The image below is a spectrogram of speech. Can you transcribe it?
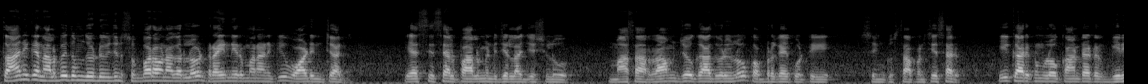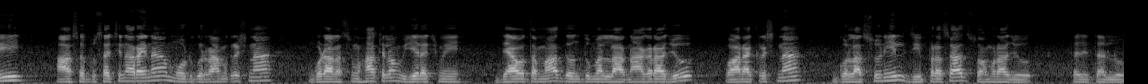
స్థానిక నలభై తొమ్మిదో డివిజన్ సుబ్బారావు నగర్లో డ్రైన్ నిర్మాణానికి వార్డు ఇన్ఛార్జ్ ఎస్సీసీఎల్ పార్లమెంటు జిల్లా అధ్యక్షులు మాసా రామ్జోగ్ ఆధ్వర్యంలో కొబ్బరికాయ కొట్టి శంకుస్థాపన చేశారు. ఈ కార్యక్రమంలో కాంట్రాక్టర్ గిరి ఆసపు సత్యనారాయణ మోటుగురు రామకృష్ణ గుడాల సింహాచలం విజయలక్ష్మి దేవతమ్మ దొంతుమల్ల నాగరాజు వారాకృష్ణ గుల్లా సునీల్ జి ప్రసాద్ సోమరాజు తదితరులు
